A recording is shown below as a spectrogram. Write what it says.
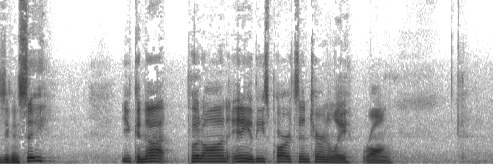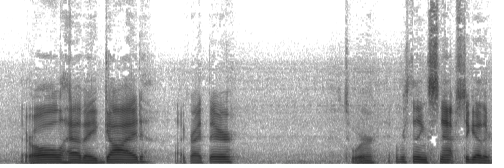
As you can see, you cannot put on any of these parts internally wrong. They all have a guide, like right there, to where everything snaps together.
